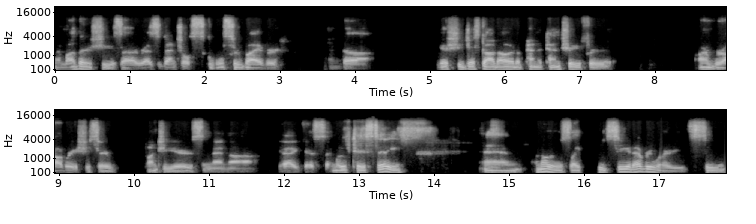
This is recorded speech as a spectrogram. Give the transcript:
my mother. She's a residential school survivor, and uh, I guess she just got out of penitentiary for armed robbery. She served a bunch of years, and then uh, yeah, I guess I moved to the city and I know it was like you'd see it everywhere. You'd see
